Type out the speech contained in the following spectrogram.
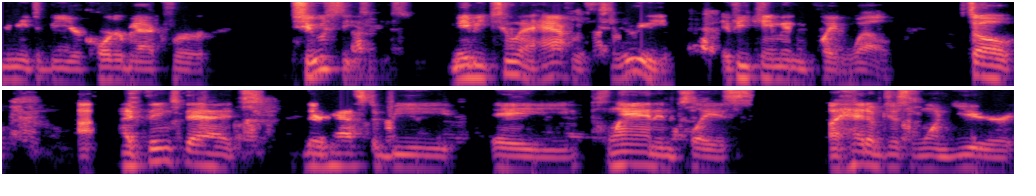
Jimmy to be your quarterback for two seasons, maybe two and a half or three if he came in and played well. So I, I think that there has to be a plan in place ahead of just one year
